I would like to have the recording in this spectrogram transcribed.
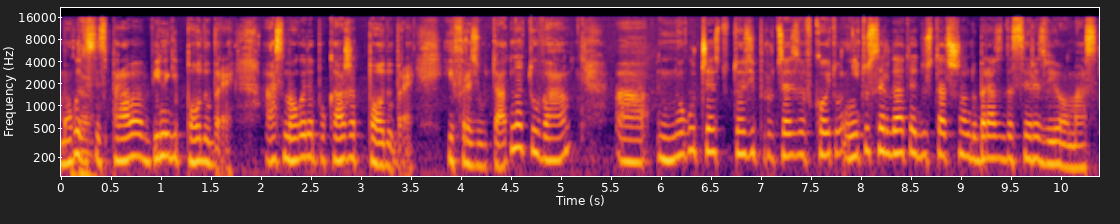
Мога да. да се справя винаги по-добре. Аз мога да покажа по-добре. И в резултат на това, а, много често този процес, в който нито средата е достатъчно добра, за да се развивам аз,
